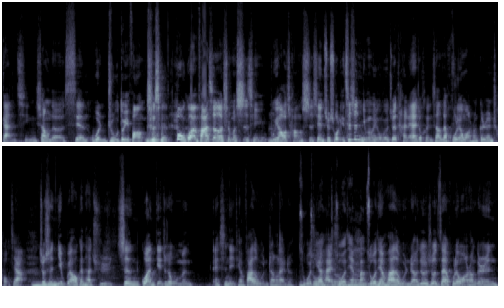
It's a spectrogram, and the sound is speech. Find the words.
感情上的先稳住对方，就是不管发生了什么事情，不要尝试先去说理。其实你们有没有觉得谈恋爱就很像在互联网上跟人吵架？就是你不要跟他去争观点。就是我们，哎，是哪天发的文章来着？昨天还是昨天吧？昨天发的文章，就是说在互联网上跟人。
